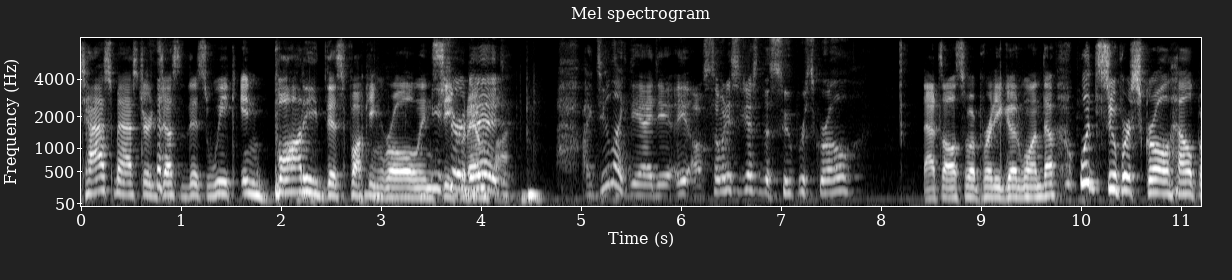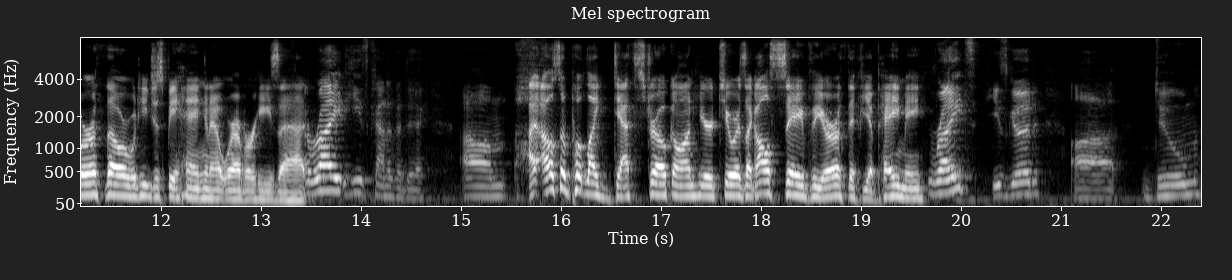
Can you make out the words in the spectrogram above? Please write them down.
Taskmaster just this week embodied this fucking role in You Secret sure did. Empire. I do like the idea. Oh, somebody suggested the Super Skrull. That's also a pretty good one, though. Would Super Skrull help Earth, though, or would he just be hanging out wherever he's at? Right, he's kind of a dick. Um, I also put like Deathstroke on here too. It's like I'll save the Earth if you pay me. right, he's good. Uh, Doom.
